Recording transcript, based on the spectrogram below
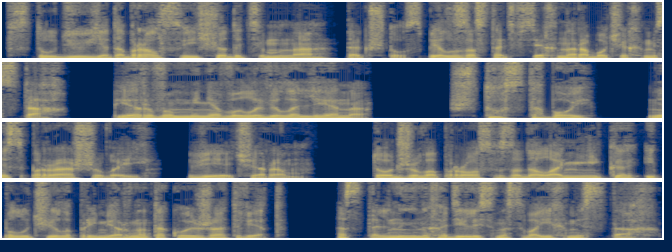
В студию я добрался еще до темна, так что успел застать всех на рабочих местах. Первым меня выловила Лена. «Что с тобой?» «Не спрашивай. Вечером». Тот же вопрос задала Ника и получила примерно такой же ответ. Остальные находились на своих местах.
